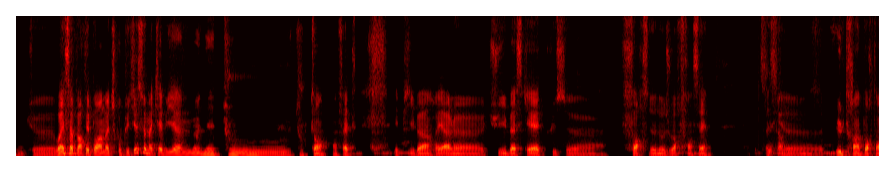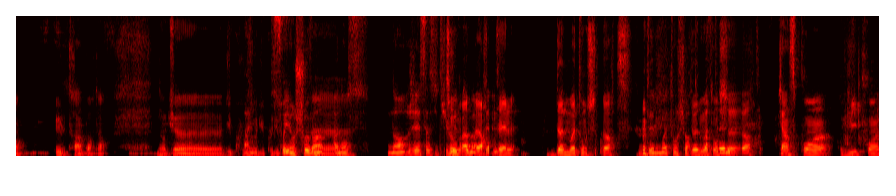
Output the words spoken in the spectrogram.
Donc, euh, ouais, ça partait pour un match compliqué. Ce Maccabi a mené tout, tout le temps, en fait. Et puis, bah, Real, euh, QI basket, plus euh, force de nos joueurs français. C'est ça. ultra important. Ultra important. Donc, du coup, du coup, soyons chauvins, annonce. Non, j'ai ça si tu veux. Thomas donne-moi ton short. Donne-moi ton short. donne-moi ton short. 15 points, 8 points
